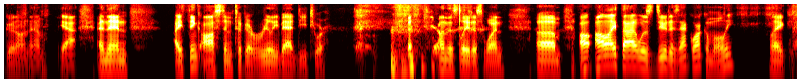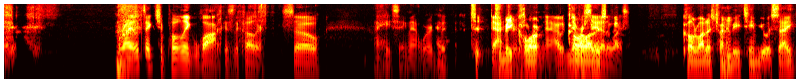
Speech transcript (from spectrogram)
good on them. Yeah, and then I think Austin took a really bad detour on this latest one. Um, all, all I thought was, dude, is that guacamole? Like, right? It looks like Chipotle guac is the color. So I hate saying that word, but To, to that me, jersey Color- that. I would never say it Colorado's- otherwise. Colorado's trying Mhm. to be Team USA.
